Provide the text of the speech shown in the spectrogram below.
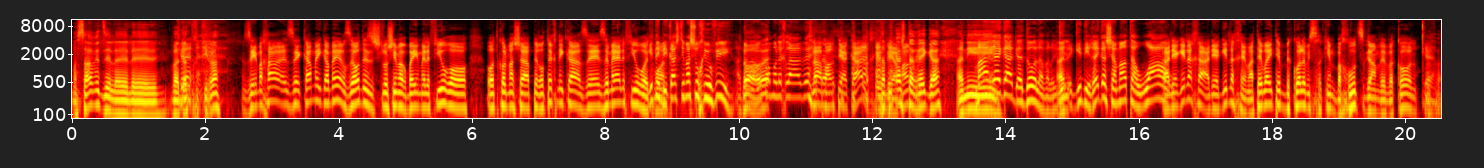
מסר את זה לוועדת כן. חקירה. זה מחר, זה כמה ייגמר, זה עוד איזה 30-40 אלף יורו, עוד כל מה שהפירוטכניקה, זה, זה 100 אלף יורו גידי, אתמול. ביקשתי משהו חיובי. אתה לא, עוד פעם הולך ל... לא, אמרתי הקהל, אתה חיובי, ביקשת אמרתי. רגע, אני... מה הרגע הגדול, אבל אני- גידי, רגע שאמרת, וואו. אני אגיד לך, אני אגיד לכם, אתם הייתם בכל המשחקים בחוץ גם ובכל, כן, נכון.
